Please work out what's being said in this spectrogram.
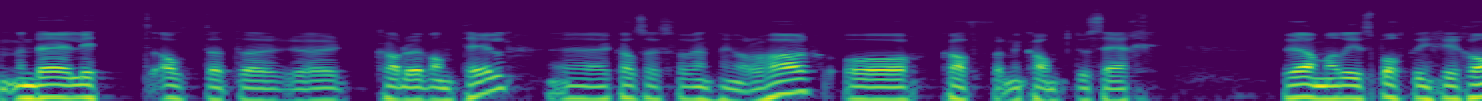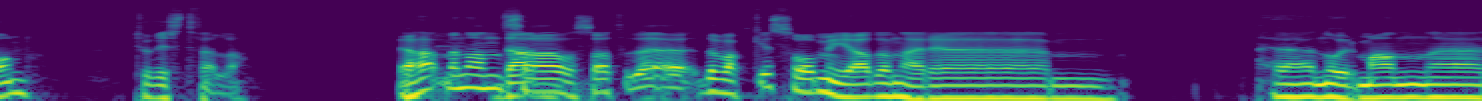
men det er litt alt etter hva du er vant til, hva slags forventninger du har, og hvilken kamp du ser. Real Madrid Sporting Rijon, turistfella. Ja, men han den, sa også at det, det, var ikke så mye av den derre Eh, nordmann, eh,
